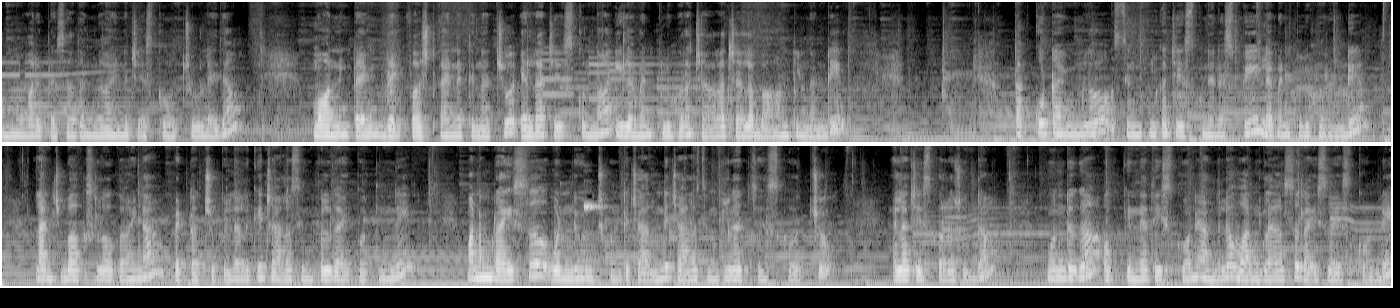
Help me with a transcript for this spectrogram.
అమ్మవారి ప్రసాదంగా అయినా చేసుకోవచ్చు లేదా మార్నింగ్ టైం బ్రేక్ఫాస్ట్గా అయినా తినచ్చు. ఎలా చేసుకున్నా ఈ లెమన్ పులిహోర చాలా చాలా బాగుంటుందండి. తక్కువ టైంలో సింపుల్గా చేసుకునే రెసిపీ లెమన్ పులిహోర అండి. లంచ్ బాక్స్లో అయినా పెట్టొచ్చు. పిల్లలకి చాలా సింపుల్గా అయిపోతుంది. మనం రైస్ వండి ఉంచుకుంటే చాలండి. చాలా సింపుల్గా చేసుకోవచ్చు. ఎలా చేసుకోవాలో చూద్దాం. ముందుగా ఒక గిన్నె తీసుకొని అందులో వన్ గ్లాస్ రైస్ వేసుకోండి.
